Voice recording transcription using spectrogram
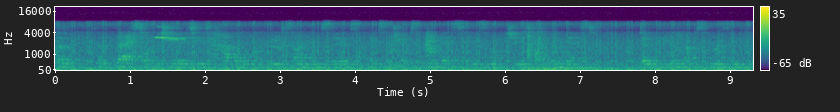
the, the best opportunity to have a look at redesigning the service. I think some trips have been missed, I think some opportunities have been missed. Don't think we're maximising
